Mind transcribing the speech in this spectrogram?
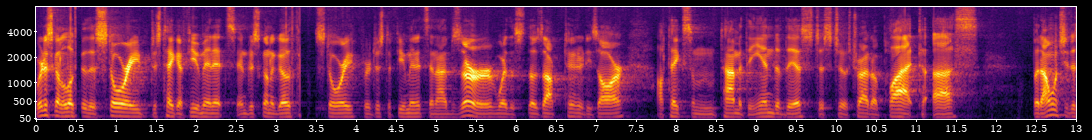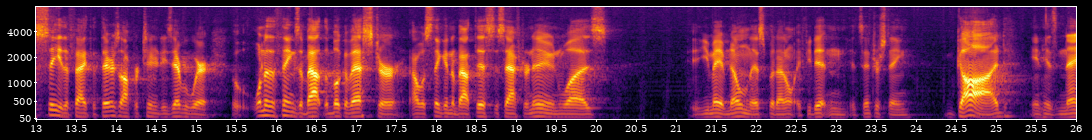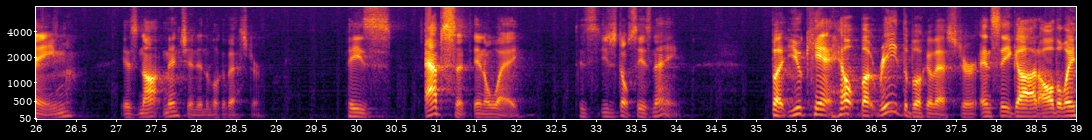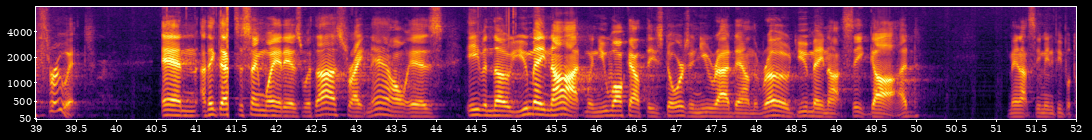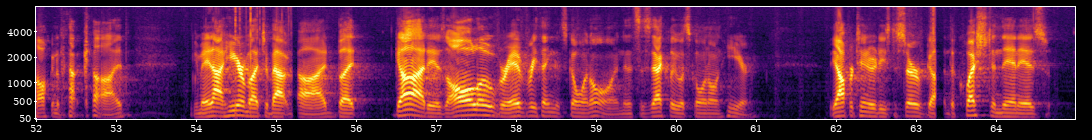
We're just going to look through this story, just take a few minutes, and just going to go through the story for just a few minutes and observe where this, those opportunities are. I'll take some time at the end of this just to try to apply it to us. But I want you to see the fact that there's opportunities everywhere. One of the things about the book of Esther, I was thinking about this this afternoon, was you may have known this, but I don't, if you didn't, it's interesting. God, in his name, is not mentioned in the book of Esther. He's absent in a way. You just don't see his name. But you can't help but read the book of Esther and see God all the way through it. And I think that's the same way it is with us right now is even though you may not, when you walk out these doors and you ride down the road, you may not see God. You may not see many people talking about God. You may not hear much about God, but God is all over everything that's going on. And it's exactly what's going on here. The opportunities to serve God. The question then is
